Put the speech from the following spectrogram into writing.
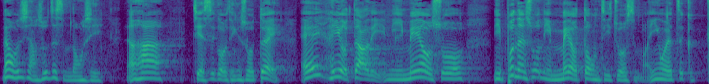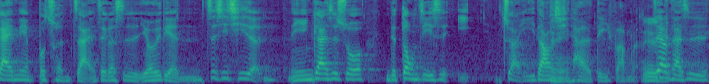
那我就想说这什么东西，然后他。解释给我听，说对，哎，很有道理。你没有说，你不能说你没有动机做什么，因为这个概念不存在，这个是有一点自欺欺人。你应该是说，你的动机是移转移到其他的地方了，这样才是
